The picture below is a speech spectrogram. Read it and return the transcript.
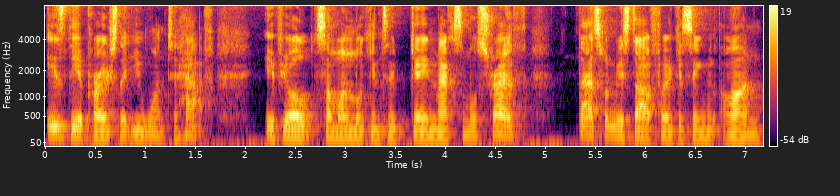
is the approach that you want to have. If you're someone looking to gain maximal strength, that's when we start focusing on,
